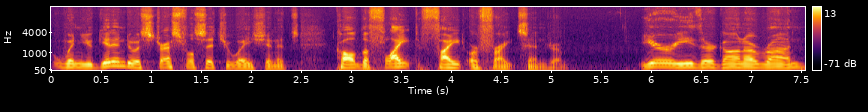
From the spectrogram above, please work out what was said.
when you get into a stressful situation, it's called the flight, fight, or fright syndrome. You're either gonna run,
